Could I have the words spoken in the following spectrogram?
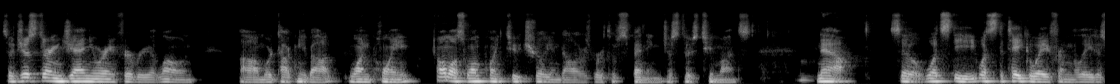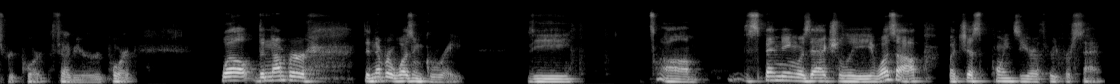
So just during January and February alone, um, we're talking about one point, almost 1.2 trillion dollars worth of spending just those two months. Now, so what's the what's the takeaway from the latest report, the February report? Well, the number the number wasn't great. The um, the spending was actually it was up, but just 0.03 percent,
